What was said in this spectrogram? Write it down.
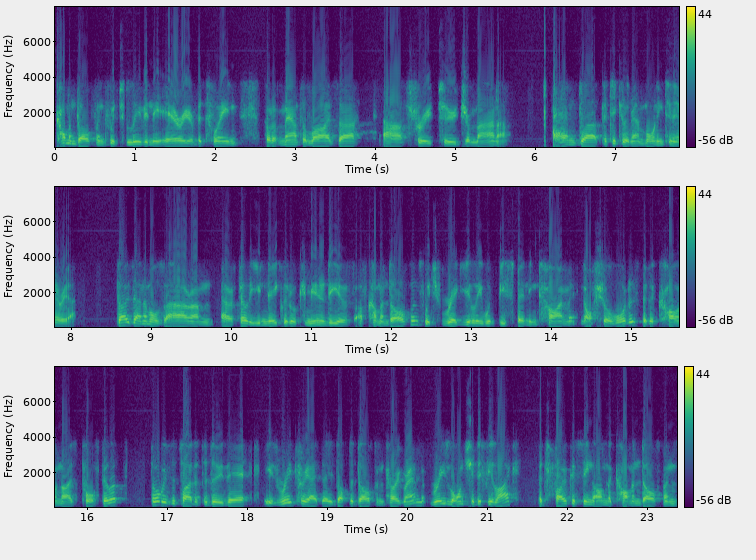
common dolphins which live in the area between sort of Mount Eliza uh, through to Dromana, and uh, particularly around Mornington area. Those animals are, um, are, a fairly unique little community of, of, common dolphins, which regularly would be spending time in offshore waters, but have colonised Port Phillip. So what we've decided to do there is recreate the Adopt a Dolphin program, relaunch it if you like, but focusing on the common dolphins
